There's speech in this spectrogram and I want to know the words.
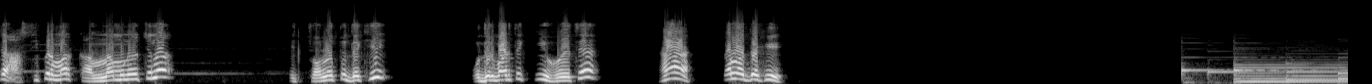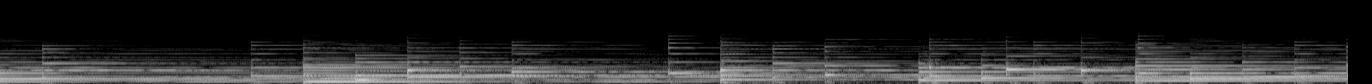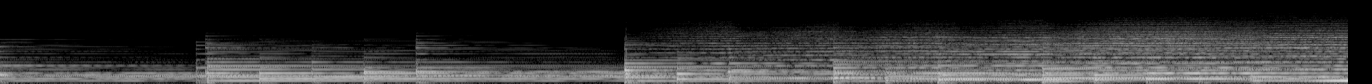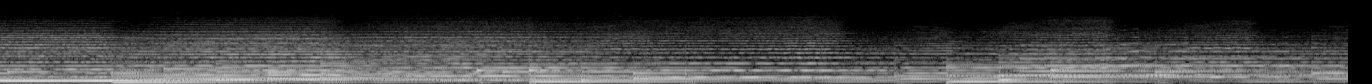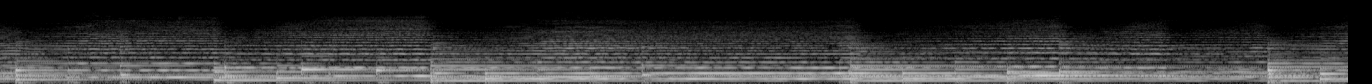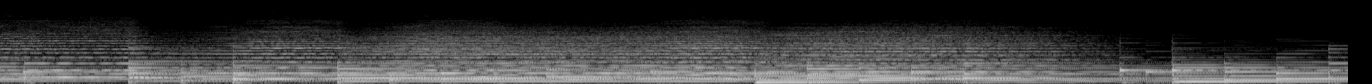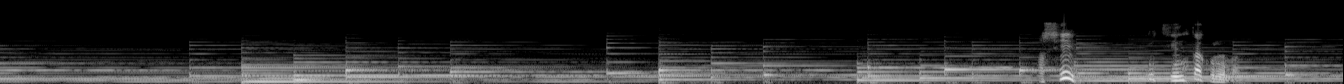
যে আসিফের মার কান্না মনে হচ্ছে না? এই চলো তো দেখি, ওদের বাড়িতে কি হয়েছে? হ্যাঁ চলো দেখি। চিন্তা করো না।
